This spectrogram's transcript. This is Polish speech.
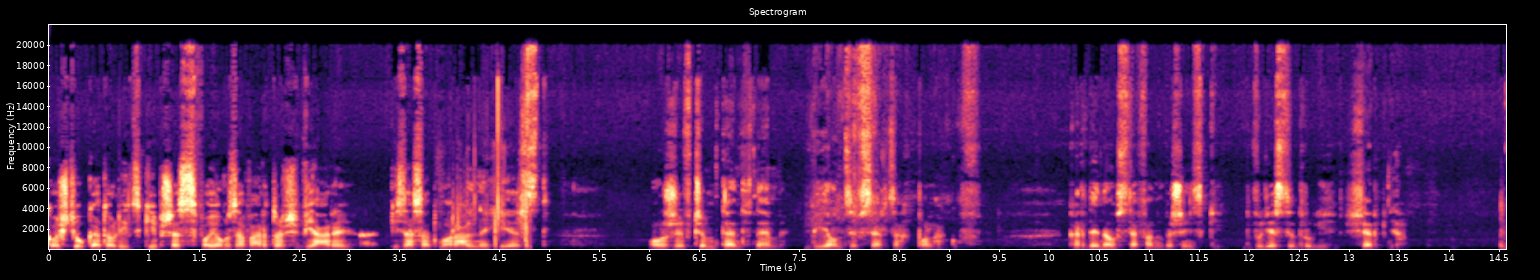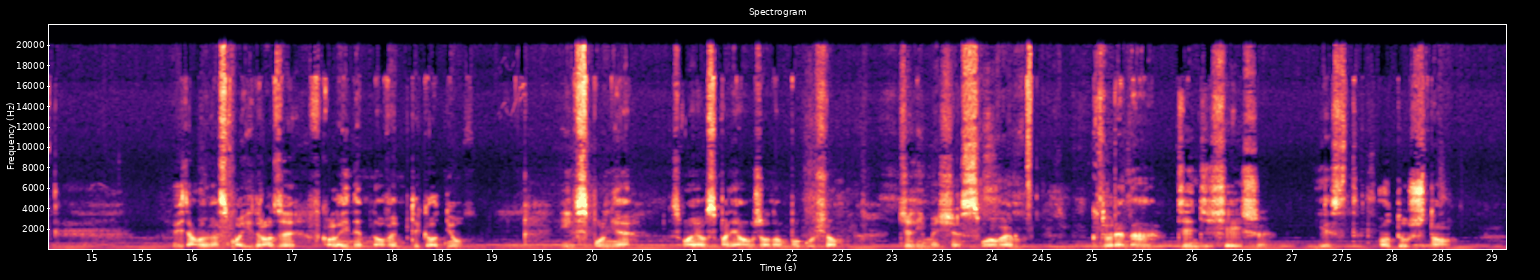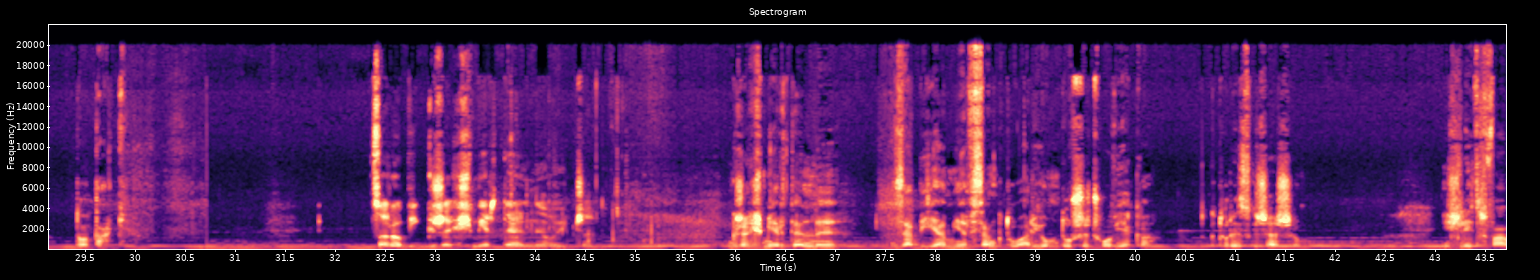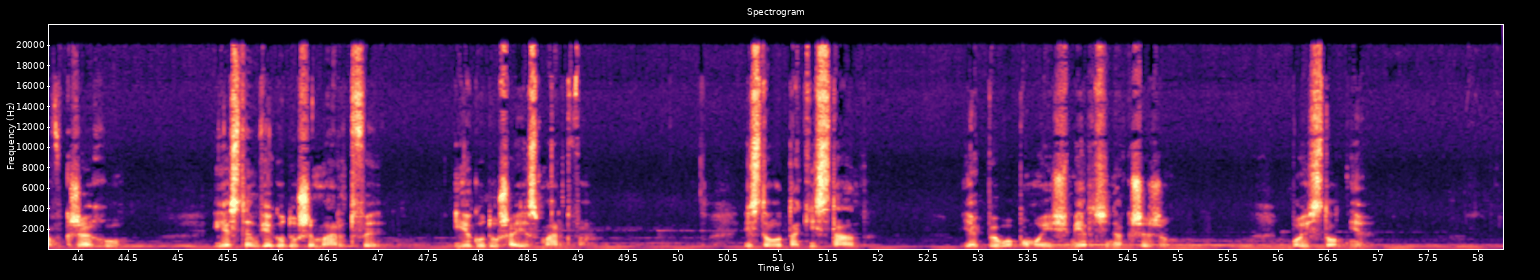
Kościół katolicki przez swoją zawartość wiary i zasad moralnych jest ożywczym tętnem bijący w sercach Polaków. Kardynał Stefan Wyszyński, 22 sierpnia. Witamy Was moi drodzy w kolejnym nowym tygodniu i wspólnie z moją wspaniałą żoną Bogusią dzielimy się słowem, które na dzień dzisiejszy jest otóż to, to takie. Co robi grzech śmiertelny, ojcze? Grzech śmiertelny zabija mnie w sanktuarium duszy człowieka, który zgrzeszył. Jeśli trwa w grzechu, jestem w jego duszy martwy i jego dusza jest martwa. Jest to taki stan, jak było po mojej śmierci na krzyżu, bo istotnie,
